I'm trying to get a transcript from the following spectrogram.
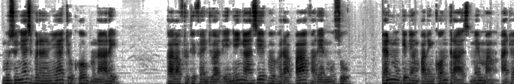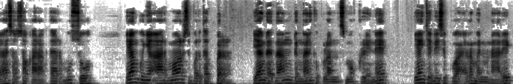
Musuhnya sebenarnya cukup menarik. Call of Duty Vanguard ini ngasih beberapa varian musuh, dan mungkin yang paling kontras memang adalah sosok karakter musuh yang punya armor super tebal yang datang dengan kepulan smoke grenade yang jadi sebuah elemen menarik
